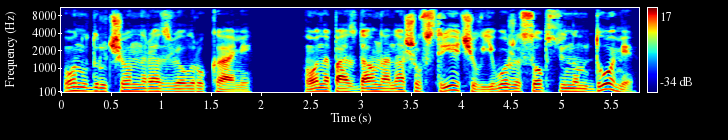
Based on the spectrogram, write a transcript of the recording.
Он удрученно развел руками. Он опоздал на нашу встречу в его же собственном доме,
